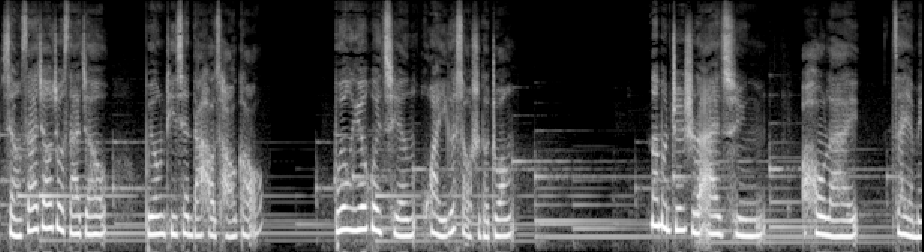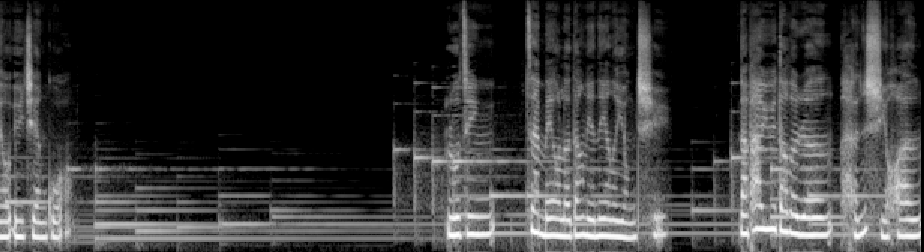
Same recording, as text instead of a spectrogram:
想撒娇就撒娇，不用提前打好草稿，不用约会前化一个小时的妆。那么真实的爱情，后来再也没有遇见过。如今，再没有了当年那样的勇气。哪怕遇到的人很喜欢，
